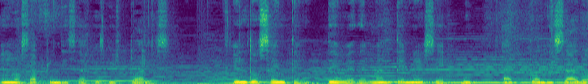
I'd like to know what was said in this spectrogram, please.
en los aprendizajes virtuales. El docente debe de mantenerse actualizado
